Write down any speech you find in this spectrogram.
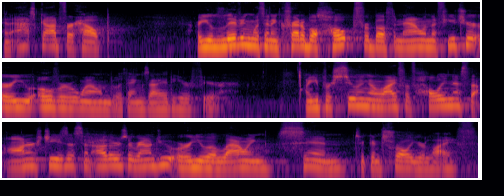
And ask God for help are you living with an incredible hope for both now and the future, or are you overwhelmed with anxiety or fear? Are you pursuing a life of holiness that honors Jesus and others around you, or are you allowing sin to control your life?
